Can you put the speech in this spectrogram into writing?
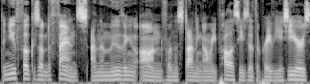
the new focus on defence and the moving on from the standing army policies of the previous years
